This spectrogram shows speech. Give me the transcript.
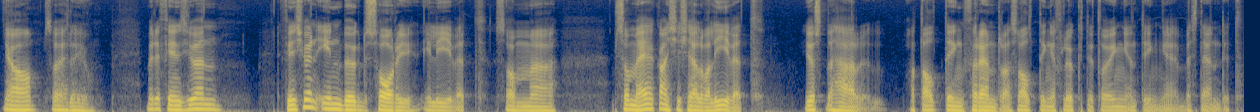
Ja, så är det ju. Men det finns ju en, det finns ju en inbyggd sorg i livet som, eh, som är kanske själva livet. Just det här att allting förändras och allting är flyktigt och ingenting är beständigt.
